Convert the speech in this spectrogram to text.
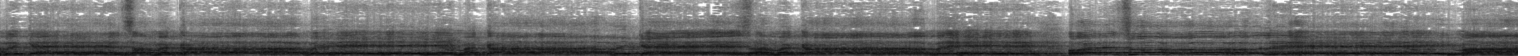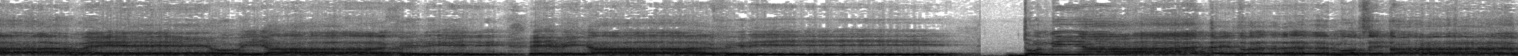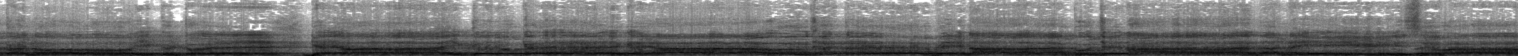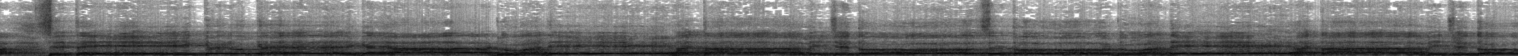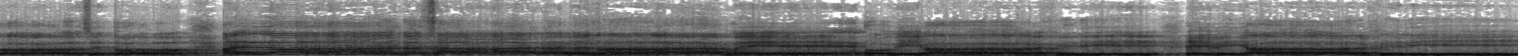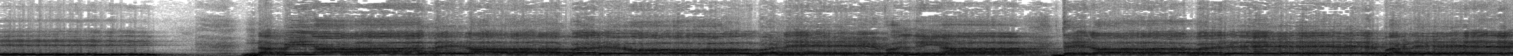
मकाम कैसा मकाम है मकाम कैसा मकाम है। और सोल है इमाम है हो डो हथ दोस्त सख़री ए बिखरी नबी देरा भलिया देराबरे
